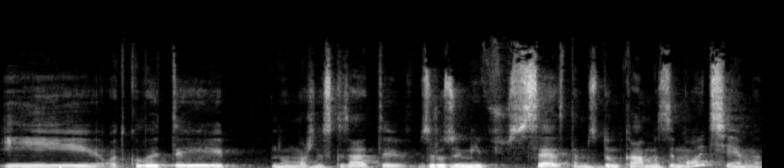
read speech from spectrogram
І от коли ти, ну можна сказати, зрозумів все там з думками, з емоціями.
